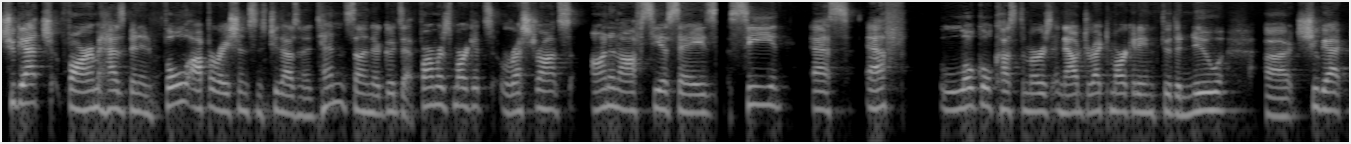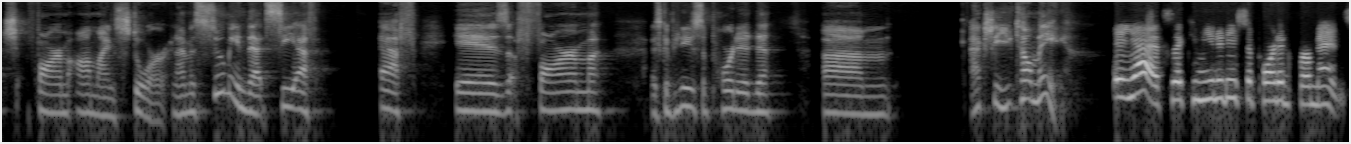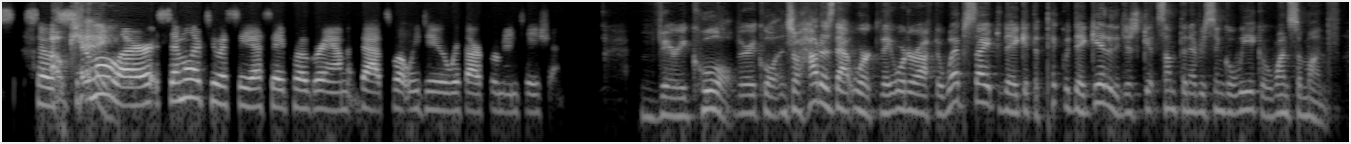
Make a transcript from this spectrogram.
Chugach Farm has been in full operation since 2010, selling their goods at farmers markets, restaurants, on and off CSAs, CSF, local customers, and now direct marketing through the new uh, Chugach Farm online store. And I'm assuming that CFF is farm, is community supported. Um, actually, you tell me yeah, it's the community supported ferments. So okay. similar similar to a CSA program, that's what we do with our fermentation. Very cool. Very cool. And so how does that work? Do they order off the website? Do they get to pick what they get or they just get something every single week or once a month?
